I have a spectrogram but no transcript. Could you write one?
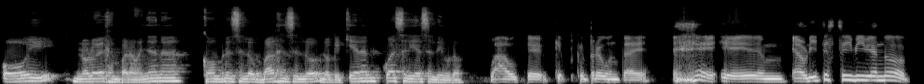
Hoy no lo dejen para mañana, cómprenselo, bájenselo, lo que quieran. ¿Cuál sería ese libro? Wow, qué, pregunta, ¿eh? eh, ahorita estoy viviendo,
